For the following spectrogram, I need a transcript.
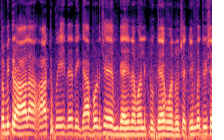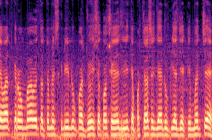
તો મિત્રો, હાલ આઠ મહિનાની ગાભણ છે, એમ ગાયના માલિકનું કહેવાનું છે. કિંમત વિશે વાત કરવામાં આવે તો તમે સ્ક્રીન ઉપર જોઈ શકો છો, એ જ રીતે પચાસ હજાર રૂપિયા જે કિંમત છે,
